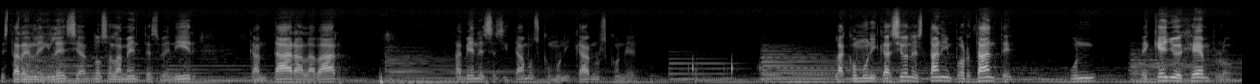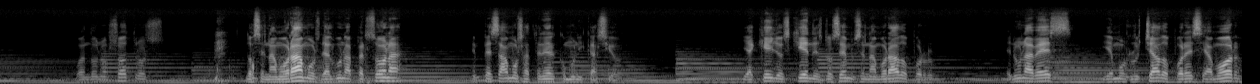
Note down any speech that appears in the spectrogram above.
estar en la iglesia, no solamente es venir, cantar, alabar, también necesitamos comunicarnos con Él. La comunicación es tan importante. Un pequeño ejemplo, cuando nosotros nos enamoramos de alguna persona, empezamos a tener comunicación. Y aquellos quienes nos hemos enamorado por en una vez y hemos luchado por ese amor,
